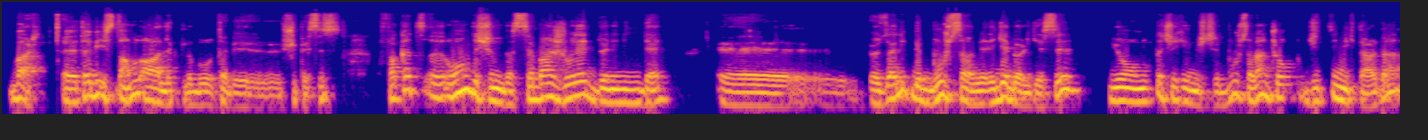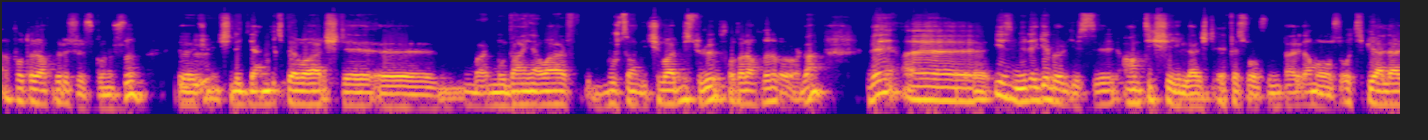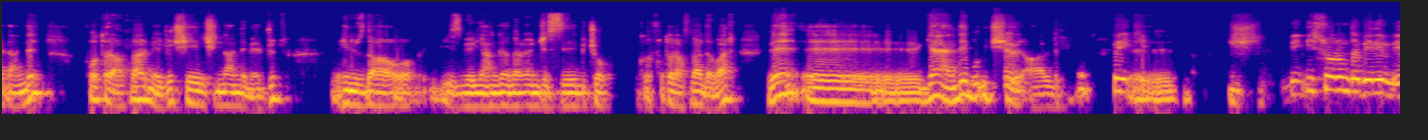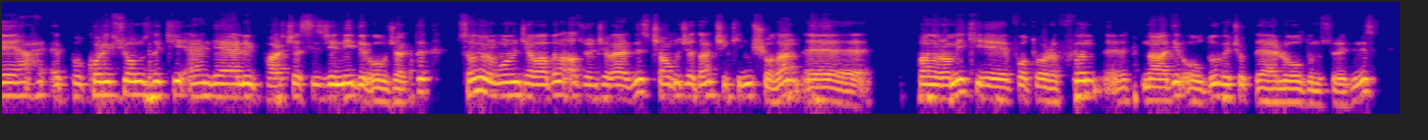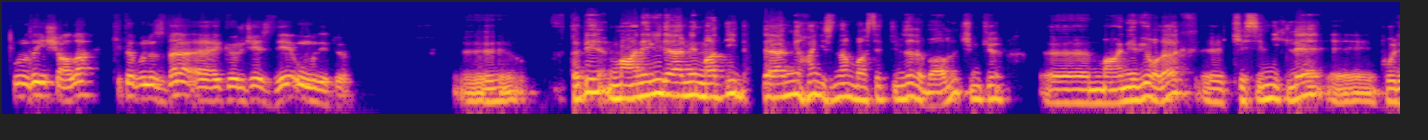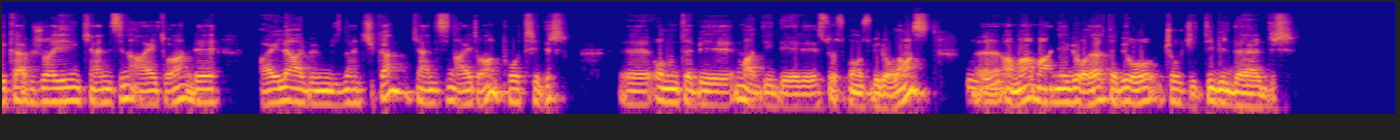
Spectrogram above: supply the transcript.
Var. E, tabii İstanbul ağırlıklı bu tabii şüphesiz. Fakat e, onun dışında Sebah Joye döneminde e, özellikle Bursa ve Ege bölgesi yoğunlukla çekilmiştir. Bursa'dan çok ciddi miktarda fotoğrafları söz konusu. Hı hı. Ee, içinde Gemlik de var, işte e, Mudanya var, Bursa'nın içi var, bir sürü fotoğrafları var oradan. Ve e, İzmir, Ege bölgesi, antik şehirler, işte Efes olsun, Bergama olsun, o tip yerlerden de fotoğraflar mevcut. Şehir içinden de mevcut. Henüz daha o İzmir yangınından öncesi birçok fotoğraflar da var. Ve e, genelde bu üç şehir ağırlıklı. Peki. E, bir, bir sorum da benim e, koleksiyonunuzdaki en değerli parça sizce nedir olacaktı? Sanıyorum onun cevabını az önce verdiniz. Çamlıca'dan çekilmiş olan e, panoramik e, fotoğrafın e, nadir olduğu ve çok değerli olduğunu söylediniz. Bunu da inşallah kitabınızda e, göreceğiz diye umut ediyorum. Ee, tabii manevi değer mi, maddi değer mi hangisinden bahsettiğimize de bağlı. Çünkü e, manevi olarak e, kesinlikle e, Polikarp Joyer'in kendisine ait olan ve aile albümümüzden çıkan kendisine ait olan portredir. E, onun tabii maddi değeri söz konusu bile olamaz. E, ama manevi olarak tabii o çok ciddi bir değerdir.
